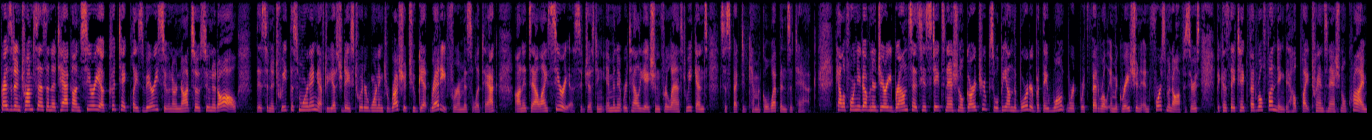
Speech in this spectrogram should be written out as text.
President Trump says an attack on Syria could take place very soon or not so soon at all. This in a tweet this morning after yesterday's Twitter warning to Russia to get ready for a missile attack on its ally Syria, suggesting imminent retaliation for last weekend's suspected chemical weapons attack. California Governor Jerry Brown says his state's National Guard troops will be on the border, but they won't work with federal immigration enforcement officers because they take federal funding to help fight transnational crime,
